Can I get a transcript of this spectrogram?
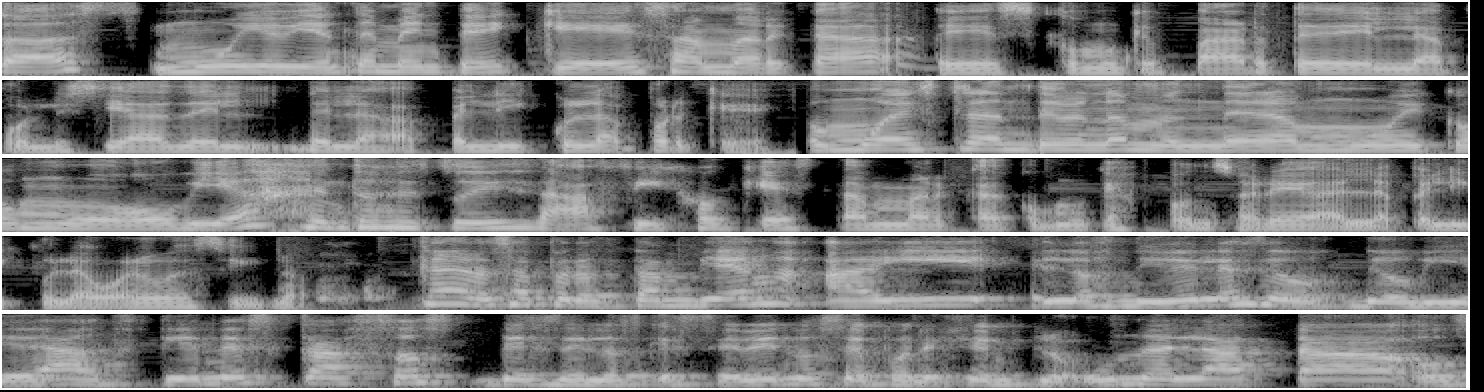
notas muy evidentemente que esa marca es como que parte de la publicidad del- de, la película porque lo muestran de una manera muy como obvia. Entonces tú dices, ah, fijo que esta marca como que sponsorea la película o algo así, ¿no? Claro, o sea, pero también hay los niveles de, de obviedad. Tienes casos desde los que se ve, no sé, por ejemplo, una lata o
